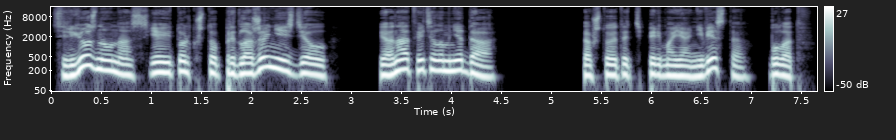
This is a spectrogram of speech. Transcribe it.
«Серьезно у нас? Я ей только что предложение сделал, и она ответила мне «да». Так что это теперь моя невеста, Булатов».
